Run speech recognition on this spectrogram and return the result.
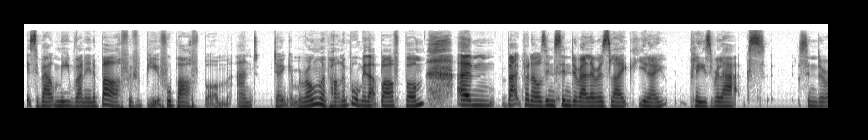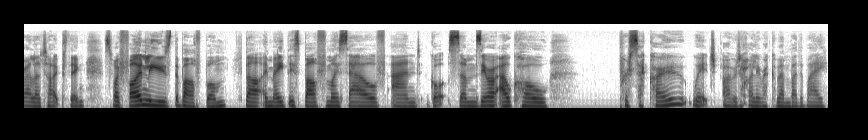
it's about me running a bath with a beautiful bath bomb. And don't get me wrong, my partner bought me that bath bomb um, back when I was in Cinderella as like, you know, please relax Cinderella type thing. So I finally used the bath bomb, but I made this bath for myself and got some zero alcohol prosecco, which I would highly recommend by the way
